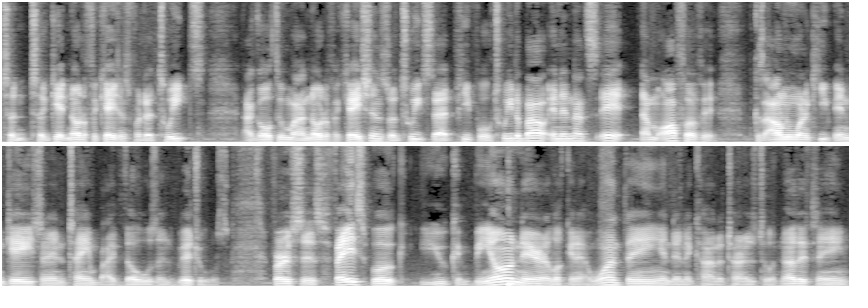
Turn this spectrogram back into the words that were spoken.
to to get notifications for their tweets. I go through my notifications or tweets that people tweet about, and then that's it. I'm off of it because I only want to keep engaged and entertained by those individuals. Versus Facebook, you can be on there looking at one thing, and then it kind of turns to another thing,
